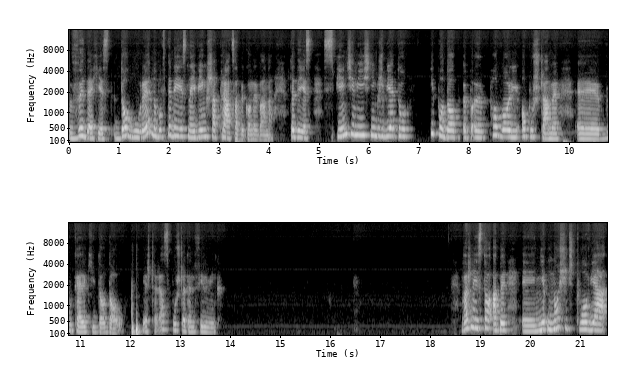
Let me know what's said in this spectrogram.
wydech jest do góry, no bo wtedy jest największa praca wykonywana. Wtedy jest spięcie mięśni grzbietu i powoli opuszczamy e, butelki do dołu. Jeszcze raz puszczę ten filmik. Ważne jest to, aby nie unosić tułowia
